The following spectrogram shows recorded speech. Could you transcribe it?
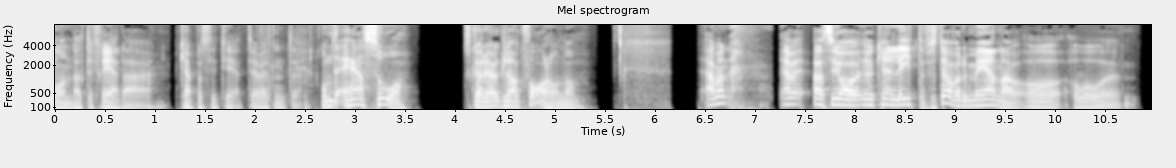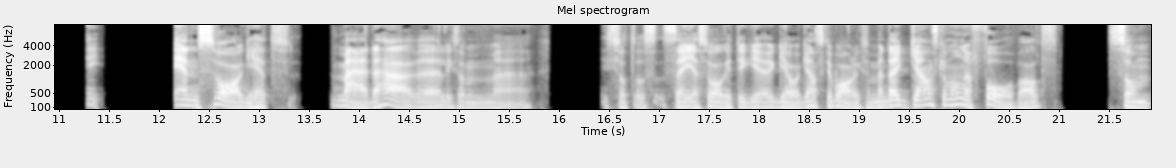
måndag till fredag kapacitet. Jag vet inte. Om det är så, ska Rögle ha kvar honom? Ja, men, jag, alltså jag, jag kan lite förstå vad du menar och, och en svaghet med det här eh, liksom eh, så att säga svaghet det går ganska bra liksom. men det är ganska många forwards som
